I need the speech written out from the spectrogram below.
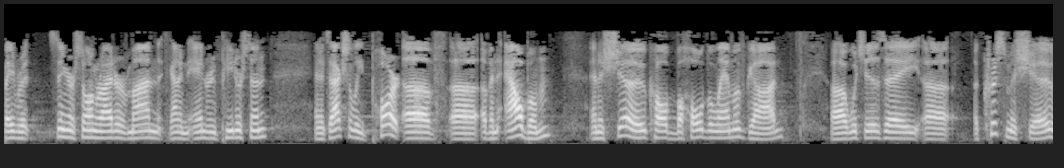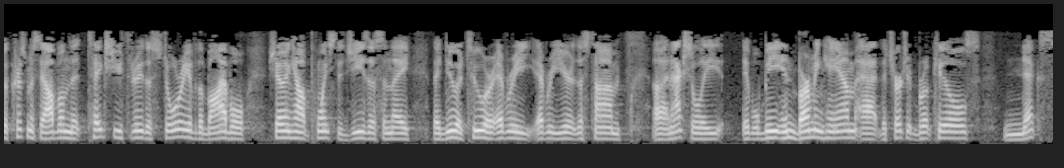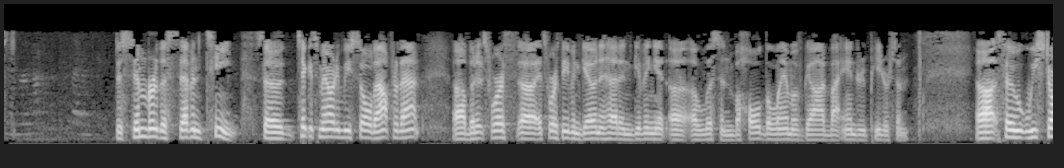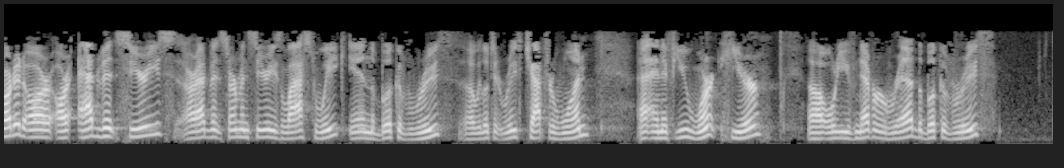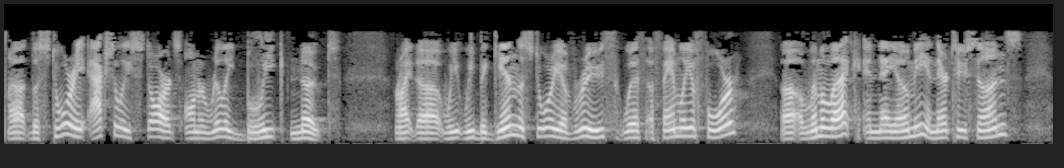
favorite singer songwriter of mine, a guy named Andrew Peterson, and it's actually part of uh, of an album and a show called Behold the Lamb of God, uh, which is a uh, a Christmas show, a Christmas album that takes you through the story of the Bible, showing how it points to Jesus. And they they do a tour every every year at this time, uh, and actually it will be in Birmingham at the church at Brook Hills next December the 17th. So tickets may already be sold out for that, uh, but it's worth uh, it's worth even going ahead and giving it a, a listen. Behold the Lamb of God by Andrew Peterson. Uh, so we started our, our Advent series, our Advent sermon series last week in the book of Ruth. Uh, we looked at Ruth chapter 1. And if you weren't here, uh, or you've never read the book of Ruth, uh, the story actually starts on a really bleak note right? Uh, we, we begin the story of Ruth with a family of four uh, Elimelech and Naomi and their two sons.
